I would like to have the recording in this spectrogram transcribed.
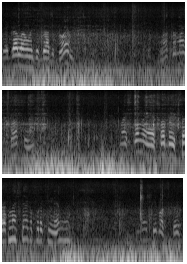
Pegar lá onde o gado dorme. Lá tá mais fácil, né? Mas como é só dois sacos, nós pega por aqui mesmo, né? Vai ter bastante.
